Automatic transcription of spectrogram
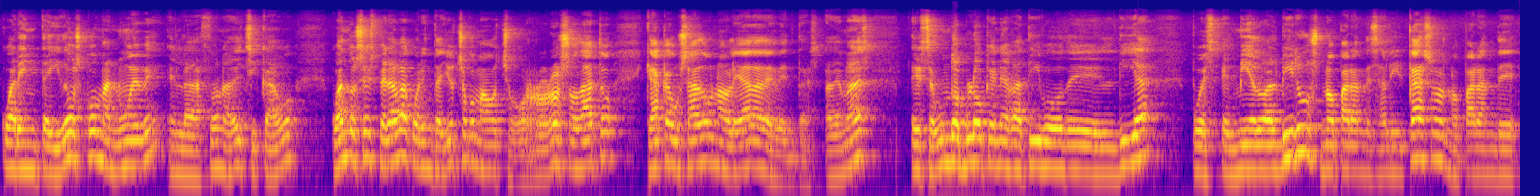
42,9 en la zona de Chicago, cuando se esperaba 48,8, horroroso dato que ha causado una oleada de ventas. Además, el segundo bloque negativo del día, pues el miedo al virus, no paran de salir casos, no paran de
